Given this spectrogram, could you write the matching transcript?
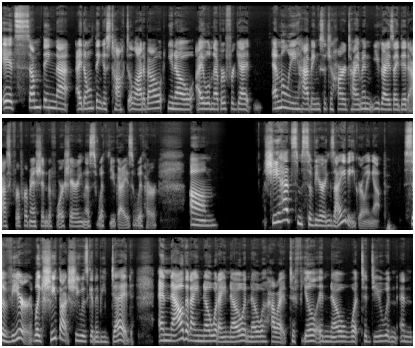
it's something that I don't think is talked a lot about. You know, I will never forget Emily having such a hard time and you guys I did ask for permission before sharing this with you guys with her. Um she had some severe anxiety growing up. Severe. Like she thought she was going to be dead. And now that I know what I know and know how I to feel and know what to do and and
